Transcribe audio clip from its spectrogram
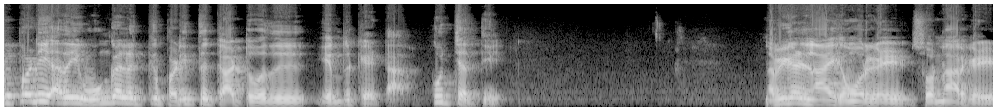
எப்படி அதை உங்களுக்கு படித்து காட்டுவது? என்று கேட்டார் கூச்சத்தில். நபிகள் நாயகம் அவர்கள் சொன்னார்கள்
